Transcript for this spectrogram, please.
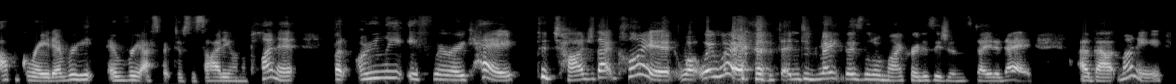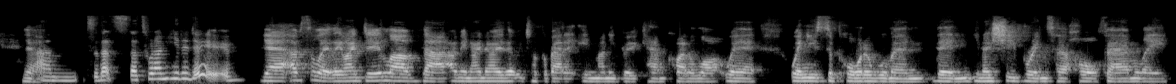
upgrade every every aspect of society on the planet, but only if we're okay to charge that client what we're worth and to make those little micro decisions day to day about money. Yeah. Um, so that's that's what I'm here to do. Yeah, absolutely. And I do love that. I mean, I know that we talk about it in Money Bootcamp quite a lot, where when you support a woman, then you know she brings her whole family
